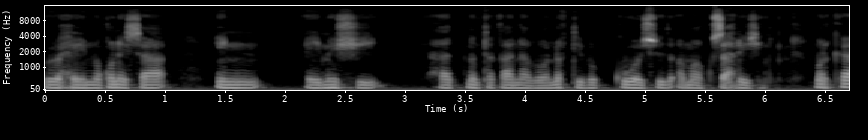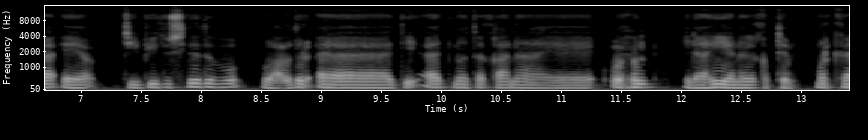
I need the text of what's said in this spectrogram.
waxay noqonaysaa in ay meeshii aad mataqaanaa naftiiba kuwaysid ama ku saxraysid marka tbdu sideedaba waa cudur aada iyo aad mataqaanaa u xun ilaahaya naga qabteen. Marka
